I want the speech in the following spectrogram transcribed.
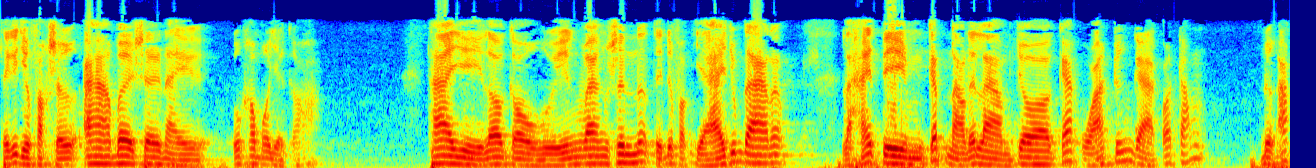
thì cái chuyện phật sự a b c này cũng không bao giờ có. Thay vì lo cầu nguyện van sinh đó, thì đức phật dạy chúng ta đó là hãy tìm cách nào để làm cho các quả trứng gà có trống được ấp.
